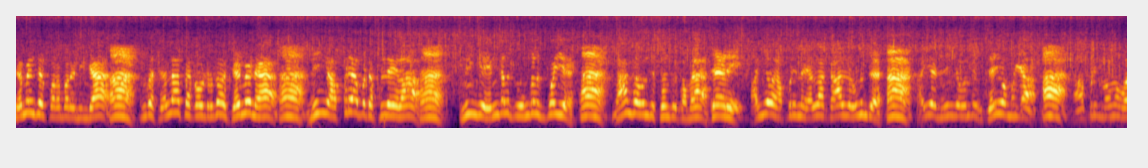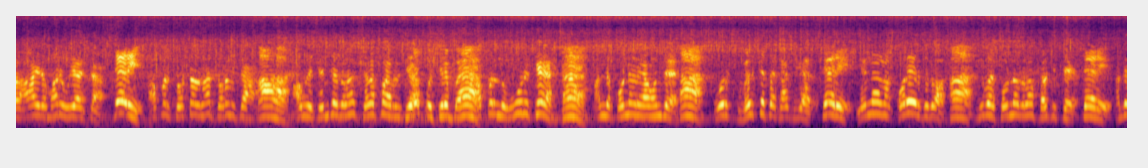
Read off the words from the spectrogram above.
செமேந்தர் பரம்பரை நீங்க. உங்க செல்லாத்த செல்லாத்த கவுண்டர் தான் ஜெமீனு. நீங்க அப்படியாப்பட்ட பிள்ளைகளா? நீங்க எங்களுக்கு உங்களுக்கு போய் நாங்க வந்து செஞ்சிருக்கோமே. சரி. ஐயோ அப்படின்னு எல்லா காலில் விழுந்து ஐயா நீங்க வந்து தெய்வம் ஐயா. ஆ, அப்படிங்க ஒரு ஆயிரம் மாதிரி உயர்த்தான் சரி. அப்புறம் தொட்டதெல்லாம் தொடங்கிட்டான் அவங்க செஞ்சதெல்லாம் சிறப்பா இருந்துச்சு. சிறப்பு சிறப்பு. அப்புறம் இந்த ஊருக்கே அந்த பொன்னடையா வந்து ஒரு வெளிச்சத்தை காட்டுறாரு. சரி. என்னென்ன குறை இருக்குதோ இவர் சொன்னதெல்லாம் பழிச்சிச்சு சரி. அந்த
